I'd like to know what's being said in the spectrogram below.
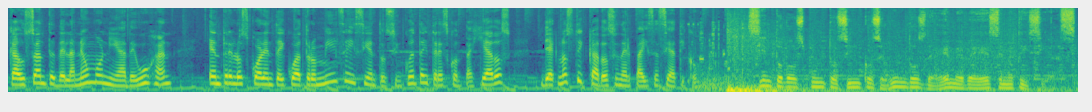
causante de la neumonía de Wuhan, entre los 44.653 contagiados diagnosticados en el país asiático. 102.5 segundos de MBS Noticias.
